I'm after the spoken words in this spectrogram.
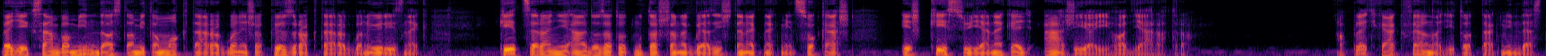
vegyék számba mindazt, amit a magtárakban és a közraktárakban őriznek, kétszer annyi áldozatot mutassanak be az isteneknek, mint szokás, és készüljenek egy ázsiai hadjáratra. A plegykák felnagyították mindezt,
